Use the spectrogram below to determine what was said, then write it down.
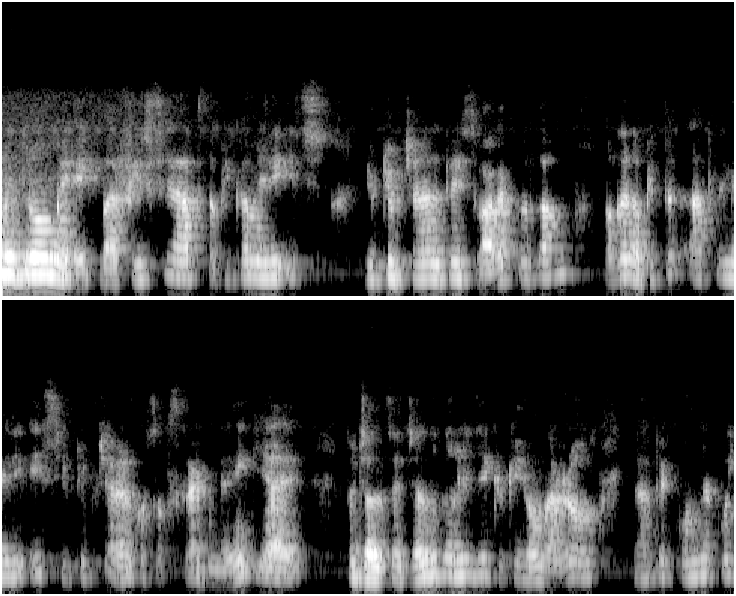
मित्रों, मैं एक बार फिर से आप सभी का मेरे इस YouTube चैनल पे स्वागत करता हूँ। अगर अभी तक आपने मेरी इस YouTube चैनल को सब्सक्राइब नहीं किया है तो जल्द से जल्द कर लीजिए, क्योंकि हम हर रोज यहाँ पे कोई ना कोई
